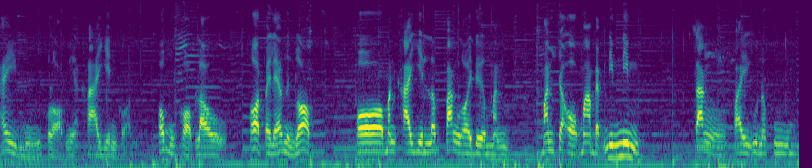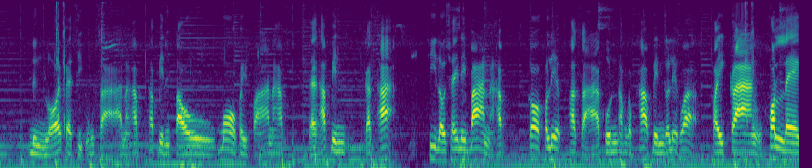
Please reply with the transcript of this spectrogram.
ให้หมูกรอบเนี่ยคลายเย็นก่อน เพราะหมูกรอบเราทอดไปแล้วหนึ่งรอบ พอมันคลายเย็นแล้วปั้งรอยเดิมมัน มันจะออกมาแบบนิ่มๆ ตั้งไฟอุณหภูมิ 180 องศานะครับ ถ้าเป็นเตาหม้อไฟฟ้านะครับ แต่ถ้าเป็นกระทะที่เราใช้ในบ้านนะครับ ก็เขาเรียกภาษาคนทำกับข้าวเป็นก็เรียกว่าไฟกลางค่อนแรง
